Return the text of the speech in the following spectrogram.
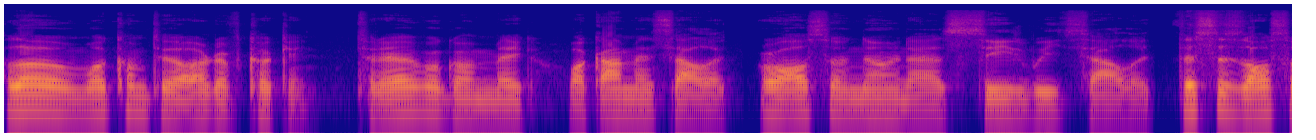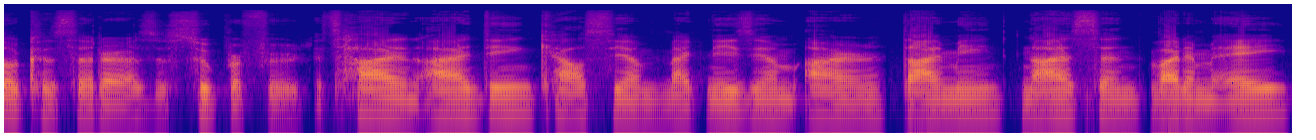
Hello and welcome to the Art of Cooking. Today we're going to make wakame salad, or also known as seaweed salad. This is also considered as a superfood. It's high in iodine, calcium, magnesium, iron, thiamine, niacin, vitamin A,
